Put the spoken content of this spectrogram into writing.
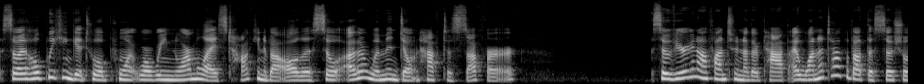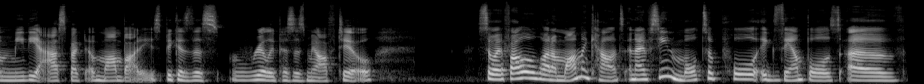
So I hope we can get to a point where we normalize talking about all this so other women don't have to suffer. So, veering off onto another path, I want to talk about the social media aspect of mom bodies because this really pisses me off too. So, I follow a lot of mom accounts and I've seen multiple examples of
